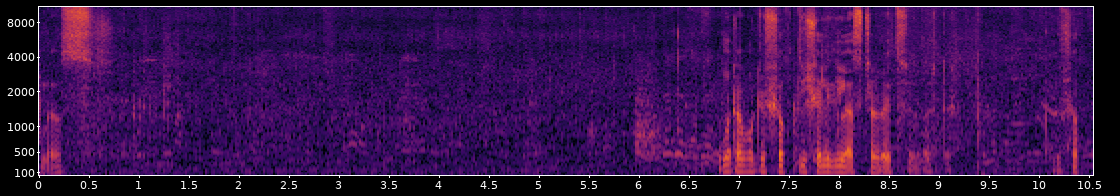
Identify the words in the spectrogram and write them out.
গ্লাস। মোটামুটি শক্তিশালী গ্লাসটা রয়েছে গ্লাসটা। খুবই শক্ত।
